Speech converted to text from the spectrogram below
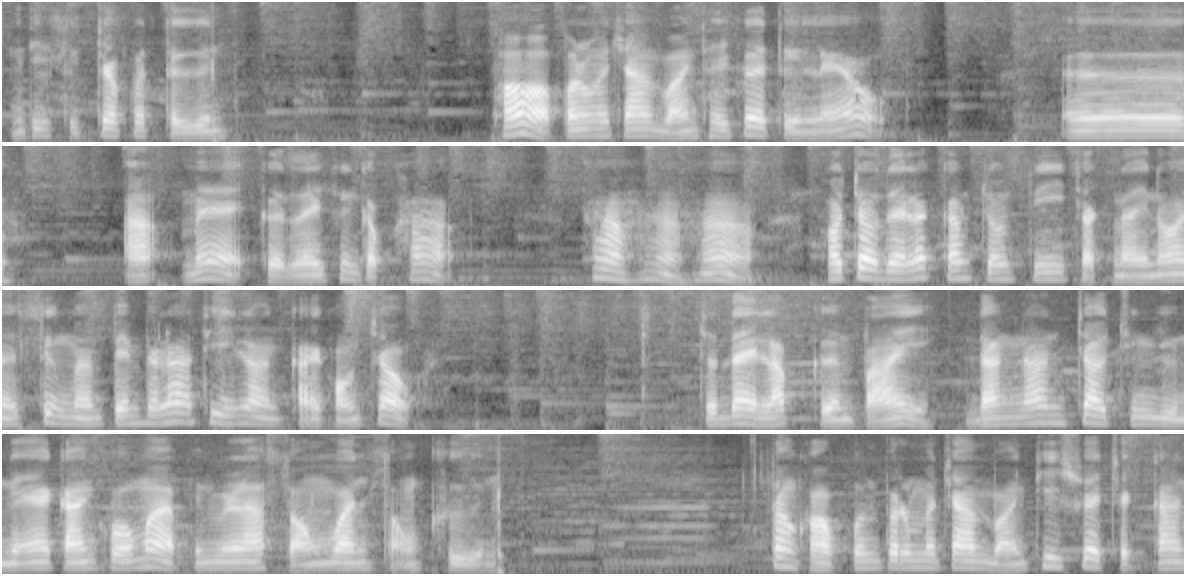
ในที่สุดเจ้าก็ตื่น พ่อปรมาจารย์หวังไทเกอร์ตื่นแล้ว เอออะแม่เกิดอะไรขึ้นกับข้าฮ่าฮ่าฮ่าเพราะเจ้าได้รับการโจมตีจากนายน้อย ซึ่งมันเป็นภาระที่ร่างกายของเจ้า จะได้รับเกินไป ดังนั้นเจ้าจึงอยู่ในอาการโคม่าเป็นเวลาสองวันสองคืน ต้องขอบคุณปรมาจารย์หวังที่ช่วยจัดการ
